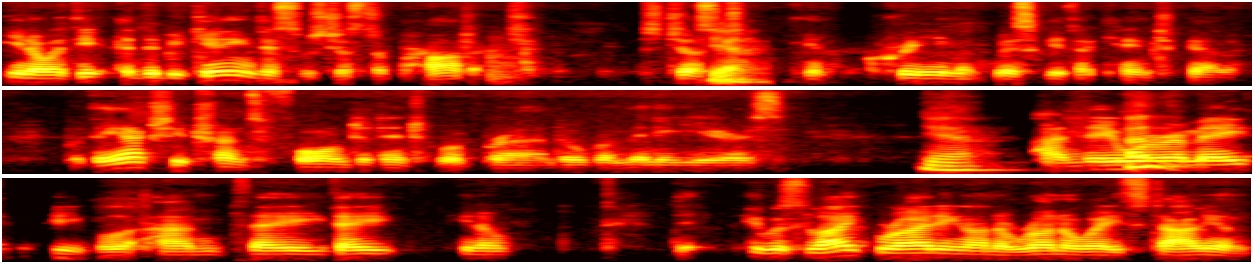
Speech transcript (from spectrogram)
you know at the at the beginning this was just a product. It was just yeah. you know, cream and whiskey that came together but they actually transformed it into a brand over many years. Yeah, and they were and, amazing people, and they they you know it was like riding on a runaway stallion,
